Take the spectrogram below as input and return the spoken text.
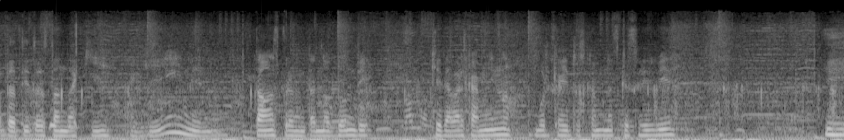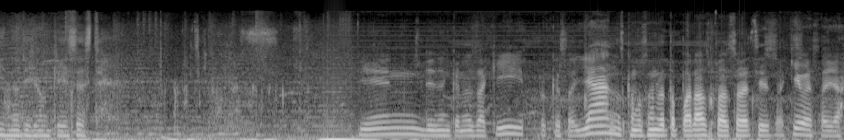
De ratito estando aquí, aquí estábamos preguntando dónde quedaba el camino, porque hay dos caminos que se dividen. Y nos dijeron que es este. Bien, dicen que no es aquí, pero que es allá. Nos quedamos un rato parados para saber si es aquí o es allá.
